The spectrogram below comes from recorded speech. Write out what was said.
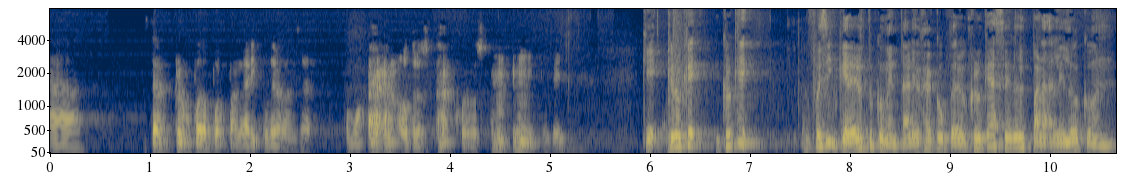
a estar preocupado por pagar y poder avanzar, como otros juegos. Que creo que creo que fue sin querer tu comentario, Jaco, pero creo que hacer el paralelo con,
